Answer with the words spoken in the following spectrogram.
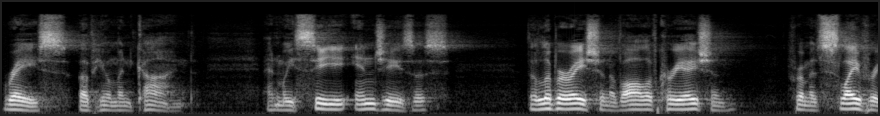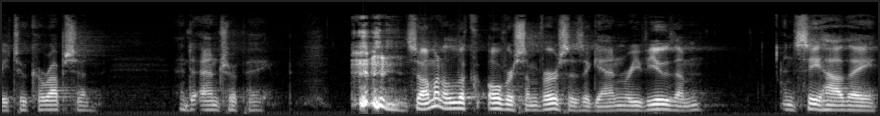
race of humankind. And we see in Jesus the liberation of all of creation from its slavery to corruption and to entropy. so I'm going to look over some verses again, review them, and see how they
